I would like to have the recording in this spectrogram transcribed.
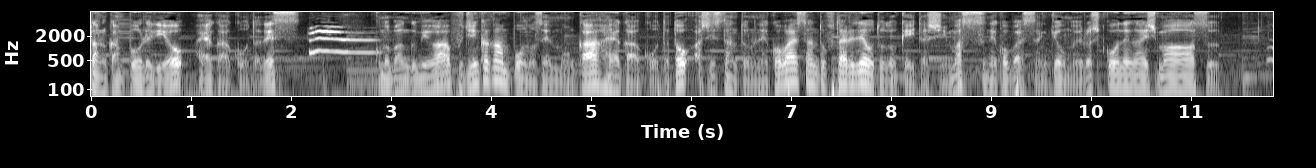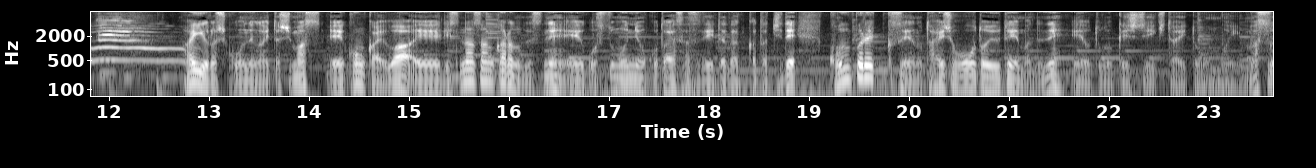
コータの漢方レディオ早川コータです。この番組は婦人科漢方の専門家早川コータとアシスタントの猫林さんと二人でお届けいたします。猫林さん今日もよろしくお願いします。はいよろしくお願いいたします、えー、今回は、えー、リスナーさんからのですね、えー、ご質問にお答えさせていただく形でコンプレックスへの対処法というテーマでね、えお届けしていきたいと思います。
